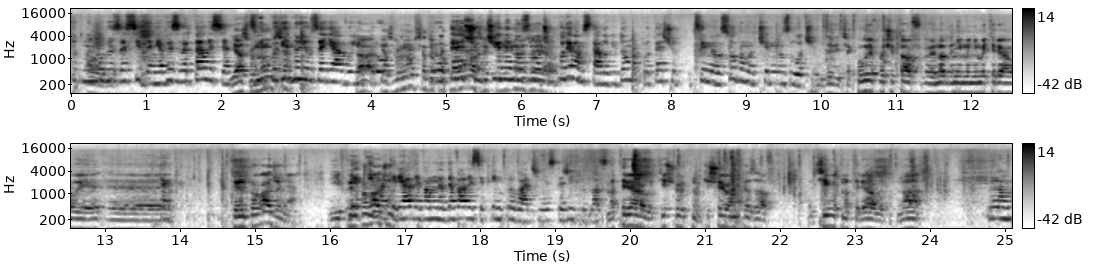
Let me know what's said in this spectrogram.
тут минуле аудіо. засідання? Ви зверталися Я з звернувся- відповідною заявою Так, про, я звернувся до про те, що з вчинено відповідною злочин. заявою. Коли вам стало відомо про те, що цими особами вчинено злочин? Дивіться, коли я прочитав е, надані мені матеріали е, Так. кримпровадження, і в Які кримпровадженні матеріали вам надавалися, крім провадження? Скажіть, будь ласка. матеріали, ті, що, ну, ті, що я вам казав, ці от матеріали на Ну.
